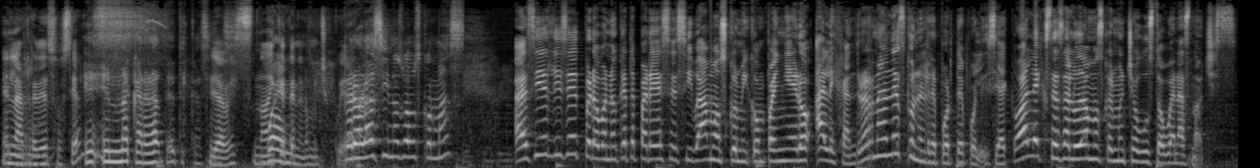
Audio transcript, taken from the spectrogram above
En las redes sociales. en, en una carrera atlética. así Ya es. ves, no hay que tener mucho cuidado. Pero ahora sí nos vamos con más. Así es, Lizeth, pero bueno, ¿qué te parece si vamos con mi compañero Alejandro Hernández con el reporte policíaco? Alex, te saludamos con mucho gusto. Buenas noches.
